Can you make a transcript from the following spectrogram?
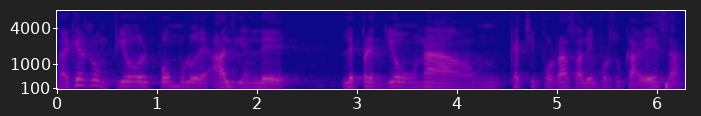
No es que rompió el pómulo de alguien, le, prendió un cachiporrazo a alguien por su cabeza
